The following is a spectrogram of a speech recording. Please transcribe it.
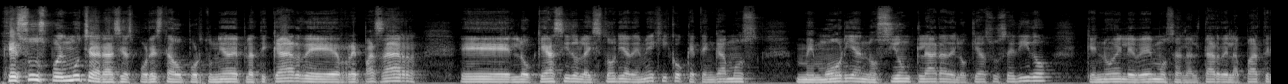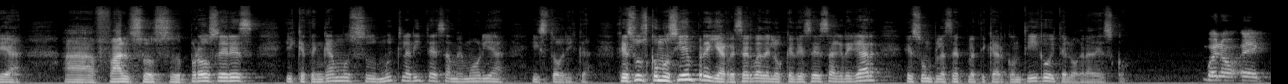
Jesús, pues muchas gracias por esta oportunidad de platicar, de repasar eh, lo que ha sido la historia de México, que tengamos memoria, noción clara de lo que ha sucedido, que no elevemos al altar de la patria a falsos próceres y que tengamos muy clarita esa memoria histórica. Jesús, como siempre, y a reserva de lo que desees agregar, es un placer platicar contigo y te lo agradezco. Bueno, eh,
